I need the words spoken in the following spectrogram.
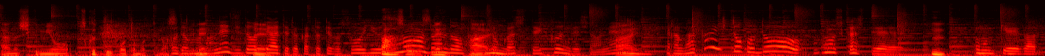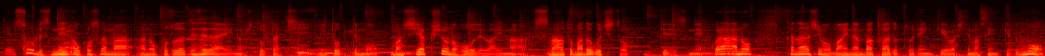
あの仕組みを作っていこうと思ってます子のでね。供のね児童手当とか、例えばそういうのもどんどん簡素化していくんでしょうね。はい。だから若い人ほどもしかしてうん恩恵がっていうか。そうですね、お子様あの子育て世代の人たちにとっても、うん。まあ、市役所の方では今、スマート窓口といって、ですねこれはあの必ずしもマイナンバーカードと連携はしてませんけども、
